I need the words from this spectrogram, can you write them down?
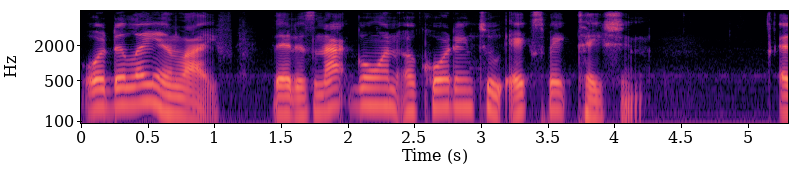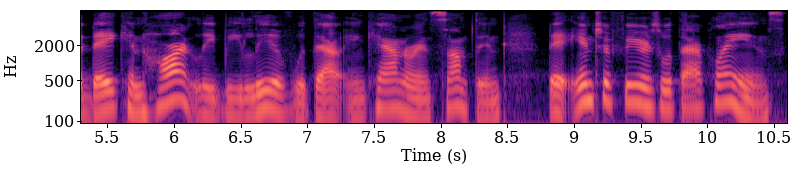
or delay in life that is not going according to expectation. A day can hardly be lived without encountering something that interferes with our plans,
